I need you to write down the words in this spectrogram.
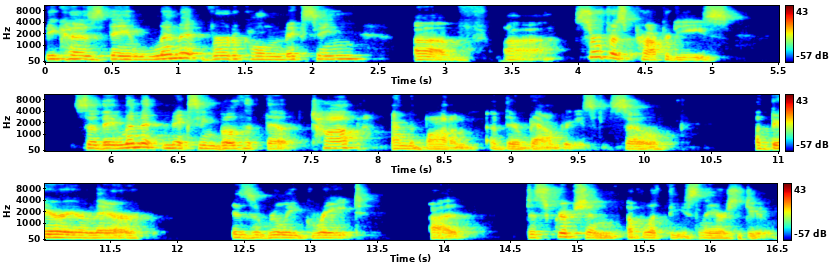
because they limit vertical mixing of uh, surface properties. So they limit mixing both at the top and the bottom of their boundaries. So a barrier layer is a really great uh, description of what these layers do.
